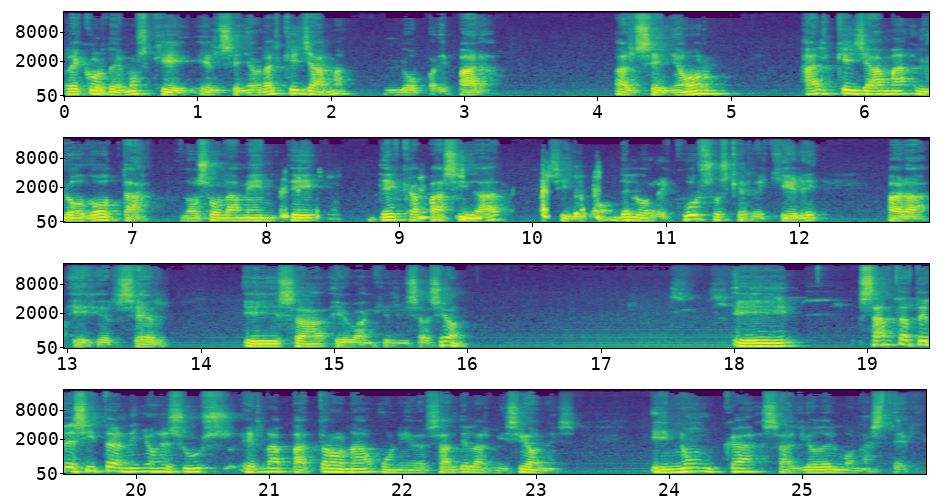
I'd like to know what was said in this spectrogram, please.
Recordemos que el Señor al que llama lo prepara. Al Señor al que llama lo dota, no solamente de capacidad, sino de los recursos que requiere para ejercer esa evangelización. Eh, Santa Teresita del Niño Jesús es la patrona universal de las misiones y nunca salió del monasterio.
